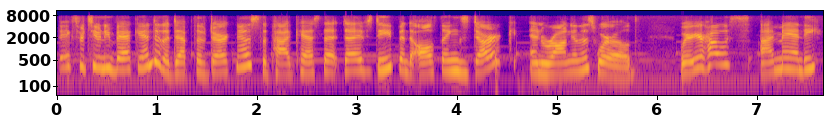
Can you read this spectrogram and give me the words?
Thanks for tuning back into The Depth of Darkness, the podcast that dives deep into all things dark and wrong in this world. We're your hosts. I'm Mandy.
